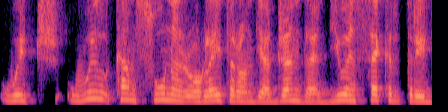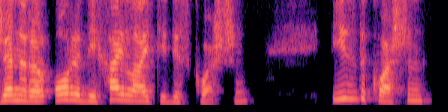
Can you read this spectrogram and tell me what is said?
which will come sooner or later on the agenda, and UN Secretary General already highlighted this question, is the question,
